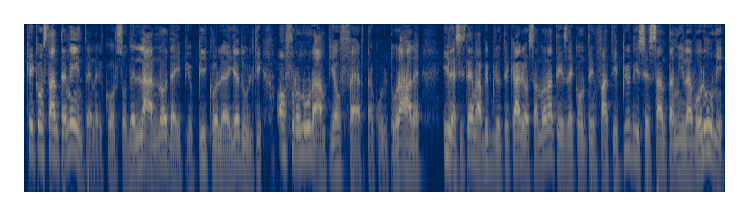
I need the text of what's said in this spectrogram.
che costantemente nel corso dell'anno, dai più piccoli agli adulti, offrono un'ampia offerta culturale. Il sistema bibliotecario sandonatese conta infatti più di 60.000 volumi,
